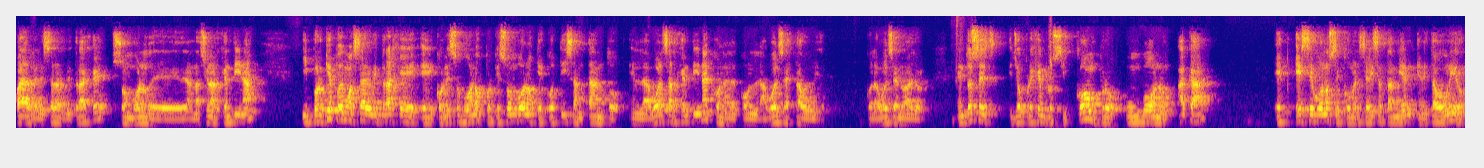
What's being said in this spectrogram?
para realizar arbitraje son bonos de, la nación argentina. ¿Y por qué podemos hacer arbitraje eh, con esos bonos? Porque son bonos que cotizan tanto en la bolsa argentina con, con la bolsa de Estados Unidos, con la bolsa de Nueva York. Entonces, yo, por ejemplo, si compro un bono acá, ese bono se comercializa también en Estados Unidos.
